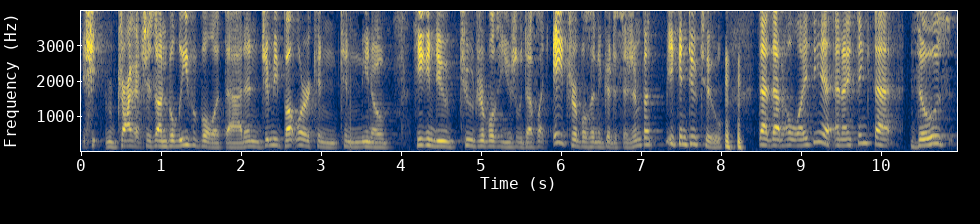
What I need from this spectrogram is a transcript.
he, Dragic is unbelievable at that. And Jimmy Butler can, can, you know, he can do two dribbles. He usually does like eight dribbles in a good decision, but he can do two. that, that whole idea. And I think that those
